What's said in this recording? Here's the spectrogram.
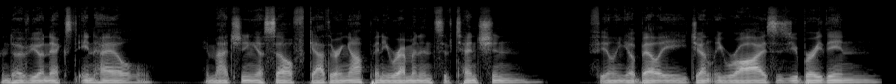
And over your next inhale, imagining yourself gathering up any remnants of tension, feeling your belly gently rise as you breathe in.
